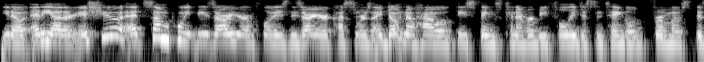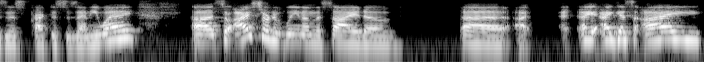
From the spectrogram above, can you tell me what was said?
you know any other issue, at some point these are your employees, these are your customers. I don't know how these things can ever be fully disentangled from most business practices anyway. Uh, so I sort of lean on the side of, uh, I, I, I guess I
